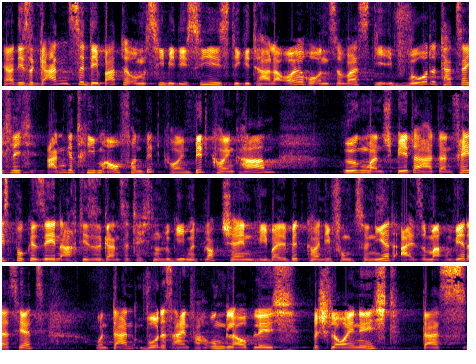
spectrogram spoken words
Ja, diese ganze Debatte um CBDCs, digitaler Euro und sowas, die wurde tatsächlich angetrieben auch von Bitcoin. Bitcoin kam, irgendwann später hat dann Facebook gesehen, ach, diese ganze Technologie mit Blockchain wie bei Bitcoin, die funktioniert, also machen wir das jetzt. Und dann wurde es einfach unglaublich beschleunigt, dass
